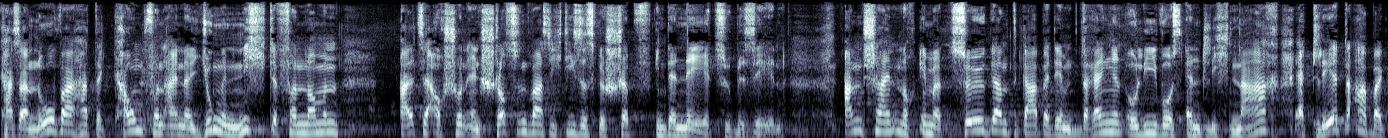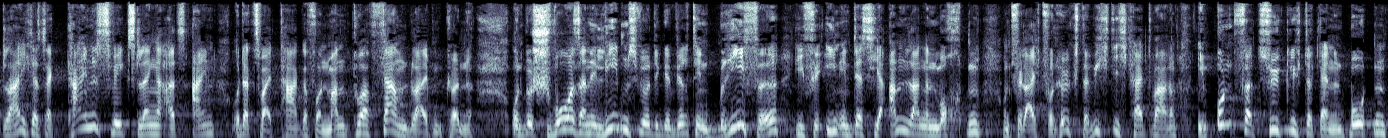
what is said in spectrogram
Casanova hatte kaum von einer jungen Nichte vernommen, als er auch schon entschlossen war, sich dieses Geschöpf in der Nähe zu besehen. Anscheinend noch immer zögernd gab er dem Drängen Olivos endlich nach, erklärte aber gleich, dass er keineswegs länger als ein oder zwei Tage von Mantua fernbleiben könne und beschwor seine liebenswürdige Wirtin Briefe, die für ihn indes hier anlangen mochten und vielleicht von höchster Wichtigkeit waren, ihm unverzüglich durch einen Boten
